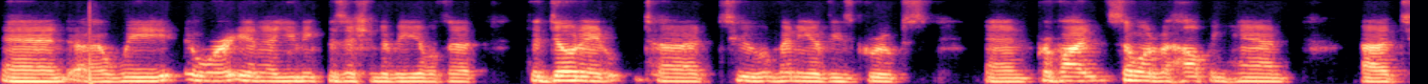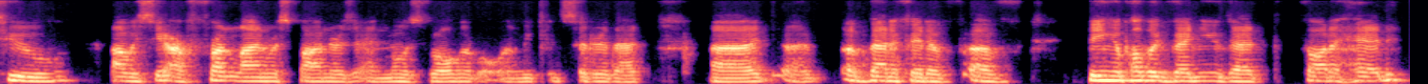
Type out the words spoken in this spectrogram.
And uh, we were in a unique position to be able to, to donate to, to many of these groups and provide somewhat of a helping hand uh, to obviously our frontline responders and most vulnerable. And we consider that uh, a, a, benefit of, of being a public venue that thought ahead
